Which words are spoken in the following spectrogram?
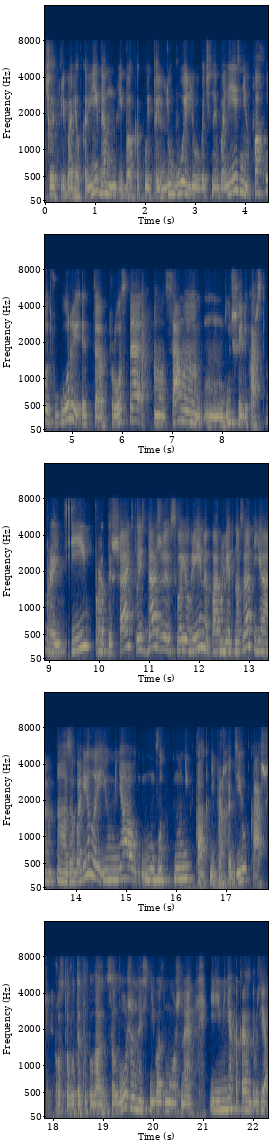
человек переболел ковидом, либо какой-то любой легочной болезнью, поход в горы — это просто э, самое лучшее лекарство. Пройти, продышать. То есть даже в свое время, пару лет назад, я а, заболела, и у меня ну, вот ну, никак не проходил кашель. Просто вот это была заложенность невозможная. И меня как раз друзья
